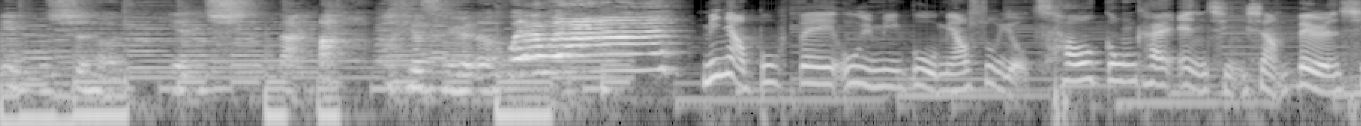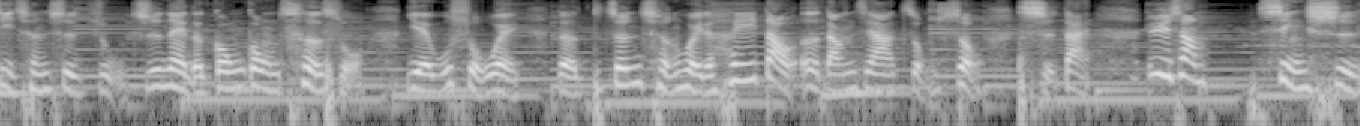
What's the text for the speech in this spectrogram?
并不适合演时代啊。话题又扯远了，回来回来。鸣鸟不飞，乌云密布，描述有超公开 M 倾向，被人戏称是组织内的公共厕所也无所谓的真诚回的黑道二当家总受时代遇上姓氏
